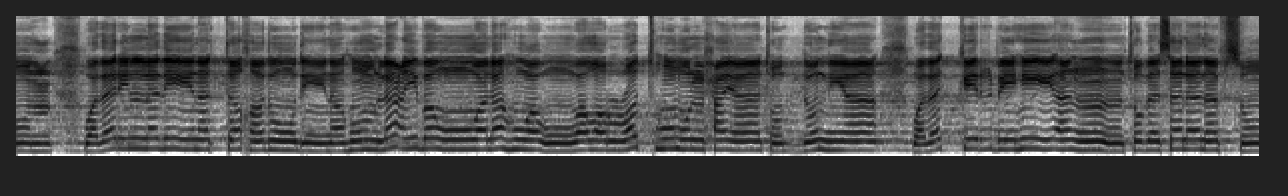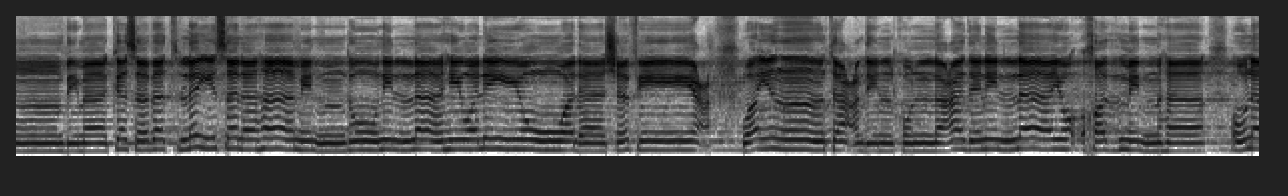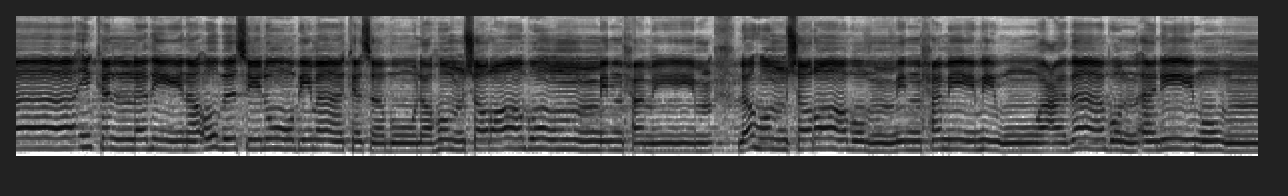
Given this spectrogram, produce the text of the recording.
يعلمون. وذر الذين اتخذوا دينهم لعبا ولهوا وغرتهم الحياة الدنيا. وذكر به أن تبسل نفس بما كسبت ليس لها من دون الله ولي ولا شفيع. وإن تعدل كل عدل لا يؤخذ منها. أولئك الذين أبسلوا بما كسبوا لهم شراب شراب من حميم لهم شراب من حميم وعذاب أليم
